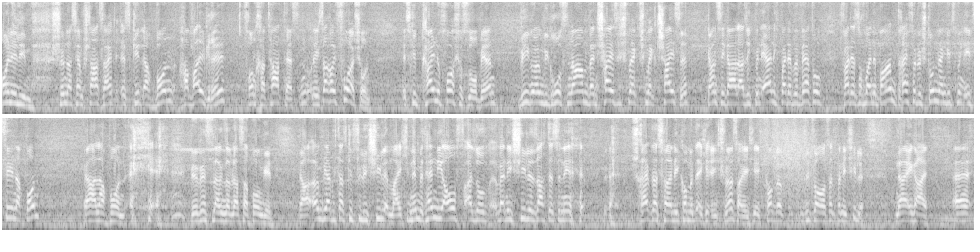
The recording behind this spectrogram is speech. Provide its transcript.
Moin ihr Lieben, schön, dass ihr am Start seid. Es geht nach Bonn, Haval Grill von Qatar testen. Und ich sage euch vorher schon, es gibt keine Vorschusslorbeeren wegen irgendwie großen Namen. Wenn Scheiße schmeckt, schmeckt Scheiße. Ganz egal, also ich bin ehrlich bei der Bewertung. Ich warte jetzt auf meine Bahn, dreiviertel Stunde, dann geht es mit dem EC nach Bonn. Ja, nach Bonn. Wir wissen langsam, dass es nach Bonn geht. Ja, irgendwie habe ich das Gefühl, ich schiele immer. Ich nehme mit Handy auf, also wenn ich schiele, sagt es in den... Schreibt das mal in die Kommentare. Ich, ich schwör's euch, ich, ich komm, sieht so aus, als wenn ich schiele. Na, egal. Äh,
